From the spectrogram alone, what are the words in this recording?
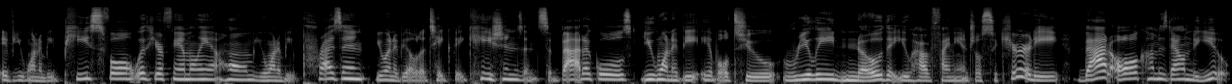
If you want to be peaceful with your family at home, you want to be present, you want to be able to take vacations and sabbaticals, you want to be able to really know that you have financial security, that all comes down to you.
